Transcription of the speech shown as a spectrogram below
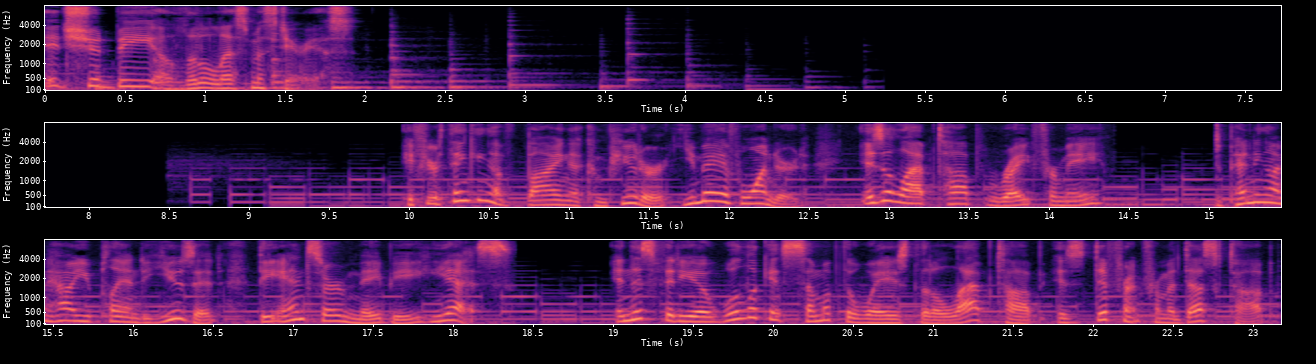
it should be a little less mysterious. If you're thinking of buying a computer, you may have wondered, is a laptop right for me? Depending on how you plan to use it, the answer may be yes. In this video, we'll look at some of the ways that a laptop is different from a desktop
